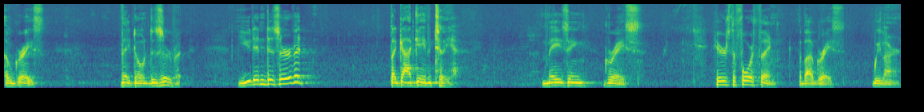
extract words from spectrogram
of grace. They don't deserve it. You didn't deserve it, but God gave it to you. Amazing grace. Here's the fourth thing about grace we learn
